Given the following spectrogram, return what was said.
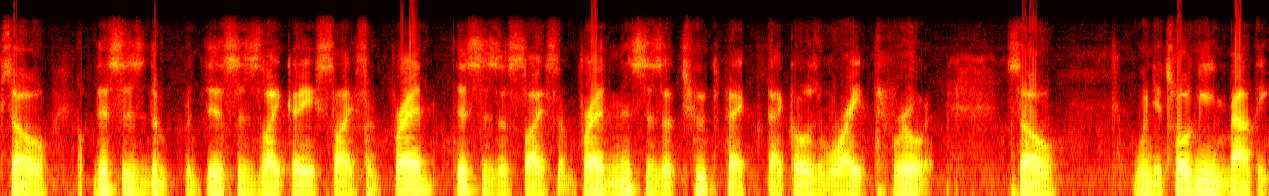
So this is the this is like a slice of bread. This is a slice of bread, and this is a toothpick that goes right through it. So when you're talking about the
